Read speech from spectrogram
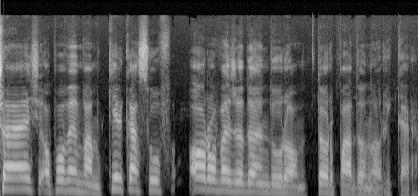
Cześć, opowiem Wam kilka słów o rowerze do enduro Torpado Noriker.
